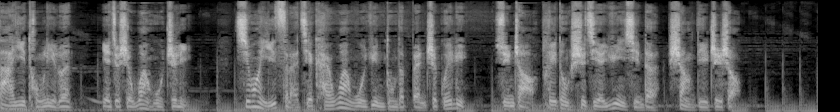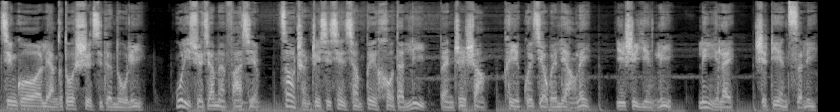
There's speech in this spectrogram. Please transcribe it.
大一统理论，也就是万物之理，希望以此来揭开万物运动的本质规律，寻找推动世界运行的上帝之手。经过两个多世纪的努力。物理学家们发现，造成这些现象背后的力本质上可以归结为两类：一是引力，另一类是电磁力。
